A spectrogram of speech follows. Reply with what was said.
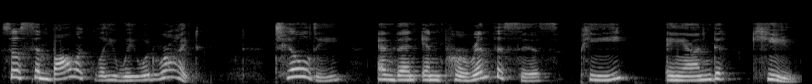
So symbolically we would write tilde and then in parentheses P and Q.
